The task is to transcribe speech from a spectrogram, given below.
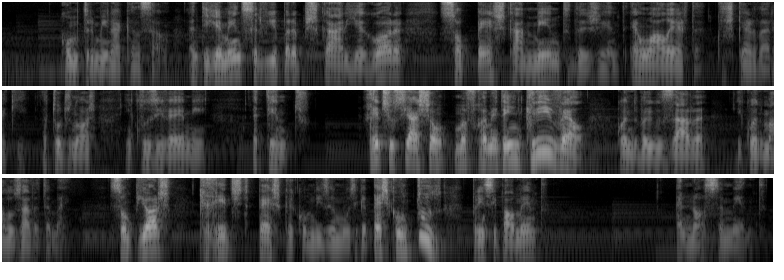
Como termina a canção. Antigamente servia para pescar e agora só pesca a mente da gente. É um alerta que vos quero dar aqui, a todos nós, inclusive a mim. Atentos. Redes sociais são uma ferramenta incrível quando bem usada e quando mal usada também. São piores que redes de pesca, como diz a música. Pescam tudo, principalmente a nossa mente.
